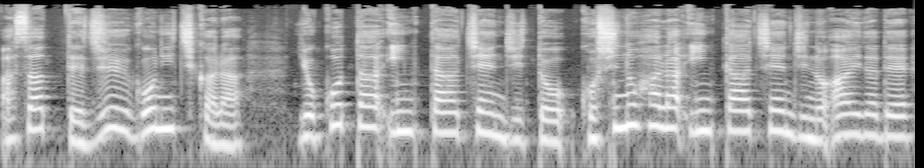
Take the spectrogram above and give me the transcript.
あさって15日から横田インターチェンジと越野原インターチェンジの間で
